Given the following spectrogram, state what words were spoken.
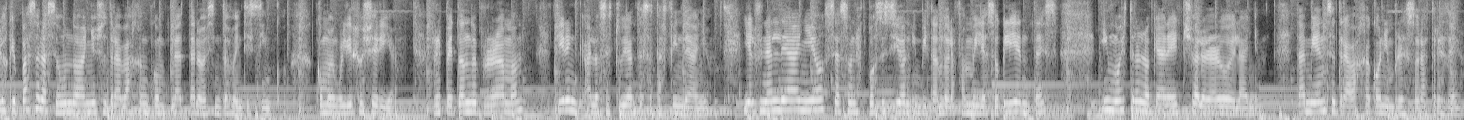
Los que pasan a segundo año ya trabajan con plata 925, como en cualquier joyería. Respetando el programa, tienen a los estudiantes hasta fin de año. Y al final de año se hace una exposición invitando a las familias o clientes y muestran lo que han hecho a lo largo del año. También se trabaja con impresoras 3D.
